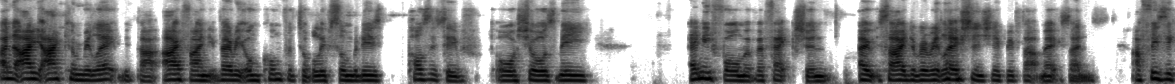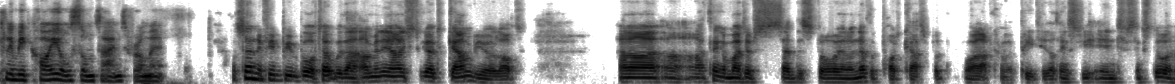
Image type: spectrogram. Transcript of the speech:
And I, I can relate with that. I find it very uncomfortable if somebody's positive or shows me any form of affection outside of a relationship, if that makes sense. I physically recoil sometimes from it. Well, certainly if you've been brought up with that. I mean, I used to go to Gambia a lot. And I, I think I might have said the story on another podcast, but well, I can repeat it. I think it's an interesting story.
